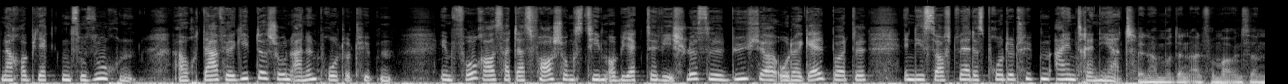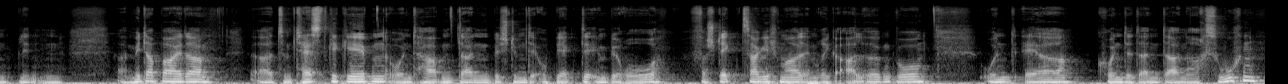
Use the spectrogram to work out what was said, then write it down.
nach Objekten zu suchen. Auch dafür gibt es schon einen Prototypen. Im Voraus hat das Forschungsteam Objekte wie Schlüssel, Bücher oder Geldbeutel in die Software des Prototypen eintrainiert. Dann haben wir dann einfach mal unseren blinden äh, Mitarbeiter äh, zum Test gegeben und haben dann bestimmte Objekte im Büro versteckt, sage ich mal, im Regal irgendwo. Und er konnte dann danach suchen.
